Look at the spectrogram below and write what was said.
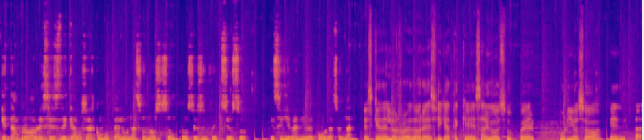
qué tan probable es de causar como tal una zoonosis o un proceso infeccioso que se lleve a nivel poblacional es que de los roedores fíjate que es algo súper curioso que ah,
